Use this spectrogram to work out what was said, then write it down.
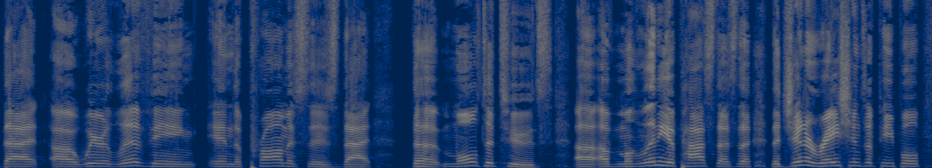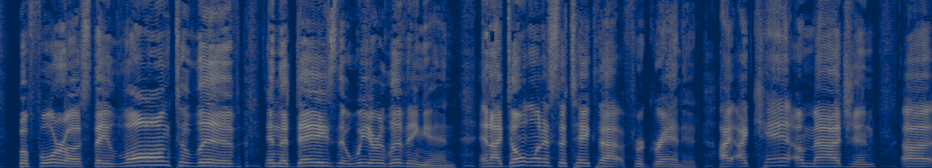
that uh, we're living in the promises that the multitudes uh, of millennia past us, the, the generations of people before us, they long to live in the days that we are living in. And I don't want us to take that for granted. I, I can't imagine, uh,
